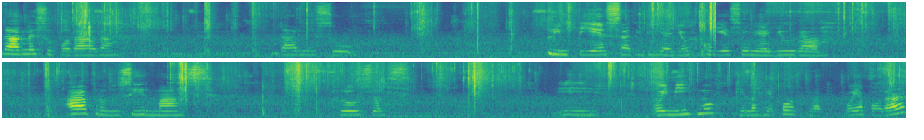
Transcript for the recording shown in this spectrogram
darle su podada, darle su limpieza, diría yo. Y eso le ayuda a producir más rosas y hoy mismo que las, voy a podar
